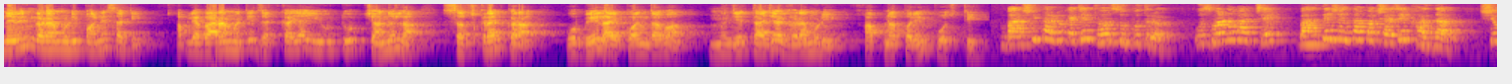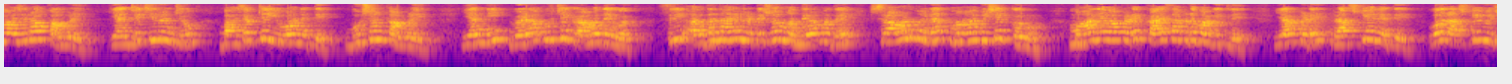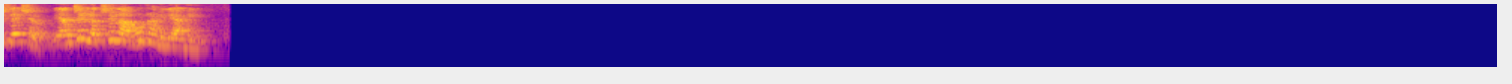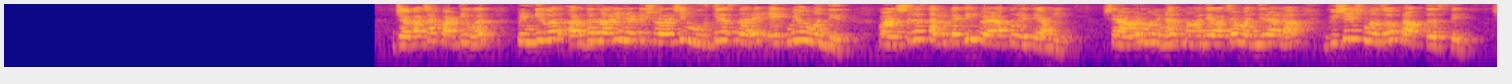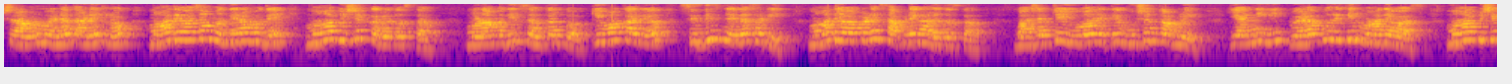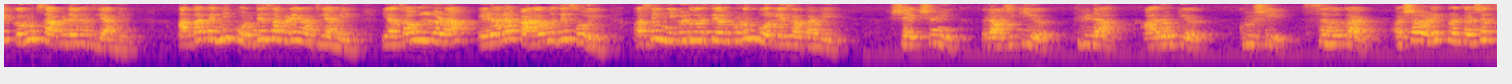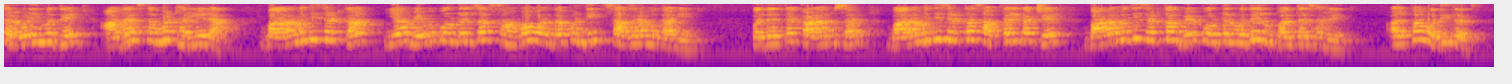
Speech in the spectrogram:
नवीन घडामोडी पाहण्यासाठी आपल्या बारामती झटका या यूट्यूब चॅनलला सबस्क्राईब करा व बेल आयकॉन दाबा म्हणजे ताज्या घडामोडी आपणापर्यंत पोहोचतील. बार्शी तालुक्याचे थोर सुपुत्र उस्मानाबादचे भारतीय जनता पक्षाचे खासदार शिवाजीराव कांबळे यांचे चिरंजीव भाजपचे युवा नेते भूषण कांबळे यांनी वेळापूरचे ग्रामदैवत श्री अर्धनारी नटेश्वर मंदिरामध्ये श्रावण महिन्यात महाभिषेक करून महादेवाकडे काय साकडे मागितले? याकडे राजकीय नेते व राजकीय विश्लेषक यांचे लक्ष लागून राहिले आहे. जगाच्या पाठीवर पिंडीवर अर्धनारी नटेश्वराची मूर्ती असणारे एकमेव मंदिर माळशिरस तालुक्यातील वेळापूर येथे आहे. श्रावण महिन्यात महादेवाच्या मंदिराला विशेष महत्त्व प्राप्त असते. श्रावण महिन्यात अनेक लोक महादेवाच्या मंदिरामध्ये महाभिषेक करत असतात. मनामधील संकल्प किंवा कार्य सिद्धीस नेण्यासाठी महादेवाकडे साकडे घालत असतात. भाजपचे युवा नेते भूषण कांबळे यांनीही वेळापूर येथील महादेवास महाभिषेक करून साकडे घातले आहे. आता त्यांनी कोणते साकडे घातले आहे याचा उलगडा येणाऱ्या काळामध्येच होईल असे निकटवर्तीयांकडून बोलले जात आहे. शैक्षणिक राजकीय क्रीडा आरोग्य कृषी सहकार अशा अनेक प्रकारच्या चळवळींमध्ये आधारस्तंभ ठरलेला बारामती झटका या वेब पोर्टलचा सहावा वर्धापन दिन साजरा होत आहे. बदलत्या काळानुसार बारामती झटका साप्ताहिकाचे बारामती झटका वेब पोर्टलमध्ये रूपांतर झाले. अल्पावधीतच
